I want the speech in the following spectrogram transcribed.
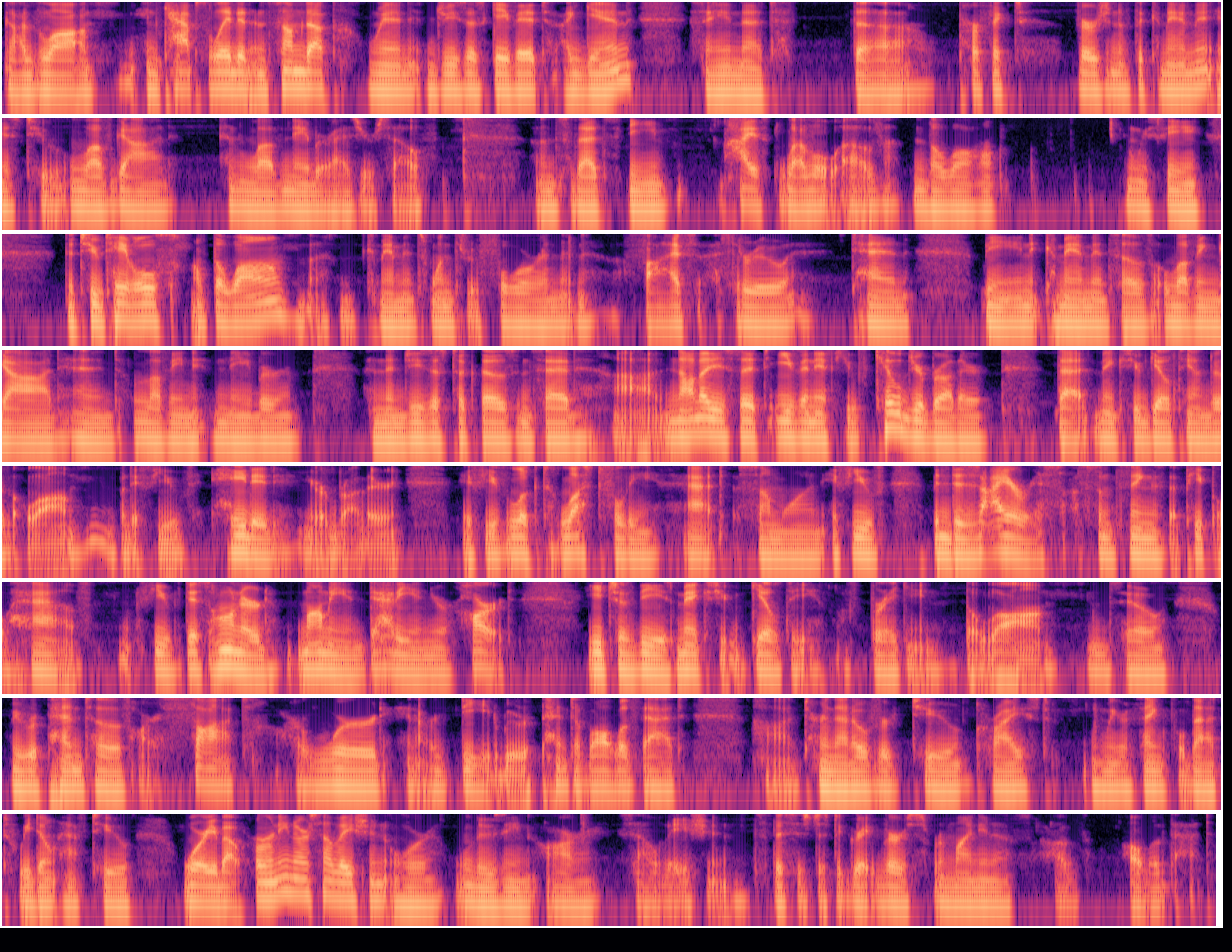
God's law encapsulated and summed up when Jesus gave it again, saying that the perfect version of the commandment is to love God and love neighbor as yourself. And so that's the highest level of the law. And we see the two tables of the law, commandments one through four, and then five through ten being commandments of loving God and loving neighbor. And then Jesus took those and said, uh, Not is it even if you've killed your brother that makes you guilty under the law, but if you've hated your brother, if you've looked lustfully at someone, if you've been desirous of some things that people have, if you've dishonored mommy and daddy in your heart, each of these makes you guilty of breaking the law. And so we repent of our thought, our word, and our deed. We repent of all of that, uh, turn that over to Christ, and we are thankful that we don't have to worry about earning our salvation or losing our salvation. So, this is just a great verse reminding us of all of that.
